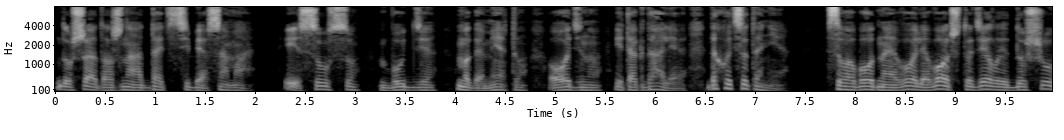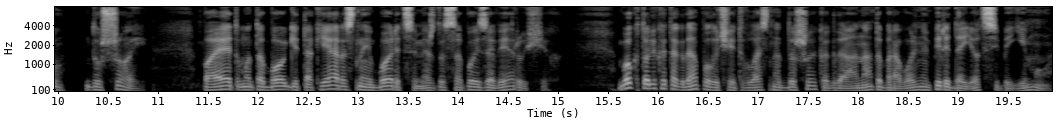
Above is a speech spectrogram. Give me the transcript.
Душа должна отдать себя сама. Иисусу, Будде, Магомету, Одину и так далее, да хоть сатане. Свободная воля — вот что делает душу душой. Поэтому-то боги так яростно и борются между собой за верующих. Бог только тогда получает власть над душой, когда она добровольно передает себе ему.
